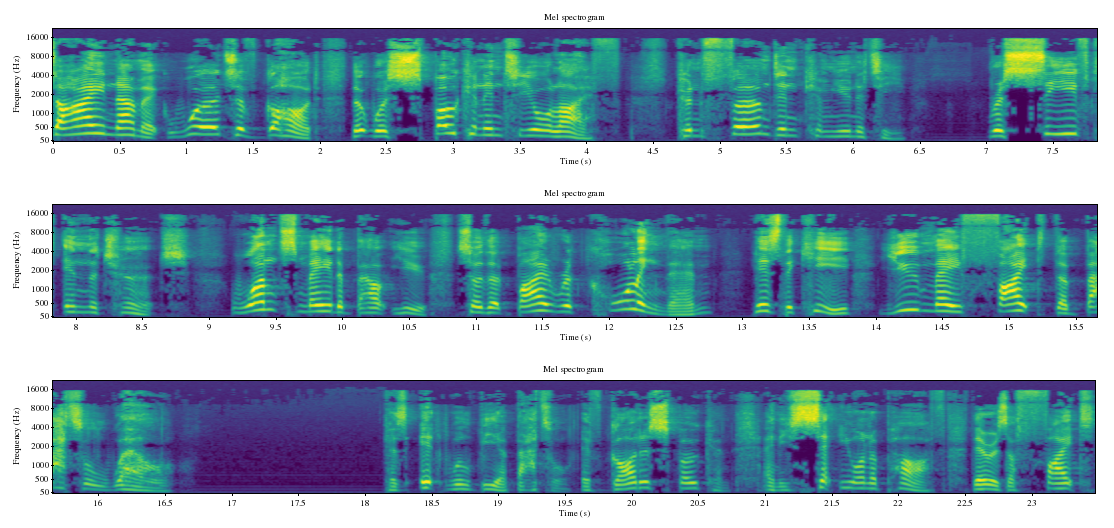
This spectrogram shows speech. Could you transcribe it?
dynamic words of God that were spoken into your life confirmed in community, received in the church, once made about you, so that by recalling them, here's the key, you may fight the battle well. Because it will be a battle. If God has spoken and He set you on a path, there is a fight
